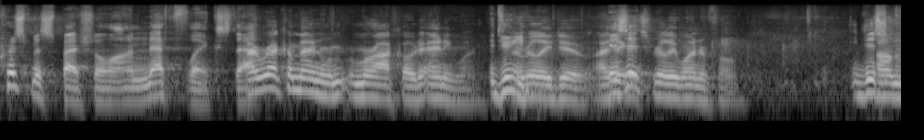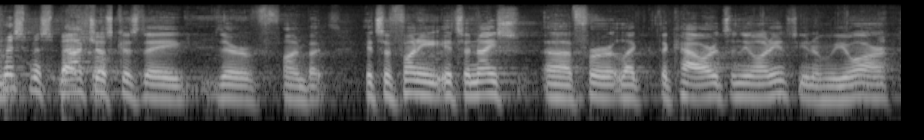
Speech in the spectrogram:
Christmas special on Netflix that I recommend Morocco to anyone. Do I really do. I think it- it's really wonderful. this Christmas special. Um, Not just because they they're fun, but it's a funny. It's a nice uh, for like the cowards in the audience. You know who you are.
